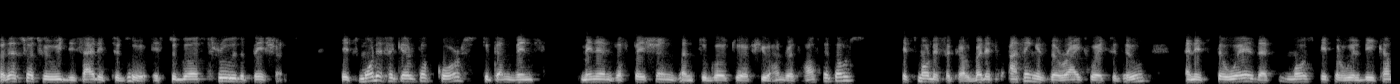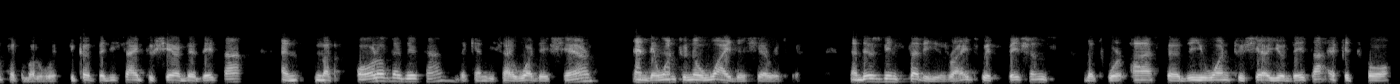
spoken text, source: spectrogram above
So that's what we decided to do is to go through the patients. It's more difficult, of course, to convince millions of patients than to go to a few hundred hospitals. It's more difficult, but I think it's the right way to do. And it's the way that most people will be comfortable with because they decide to share their data and not all of the data. They can decide what they share and they want to know why they share it with. And there's been studies, right, with patients that were asked, uh, do you want to share your data if it's for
